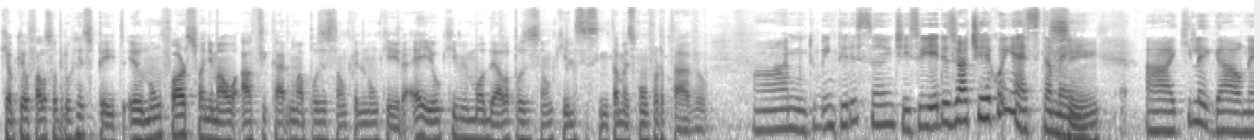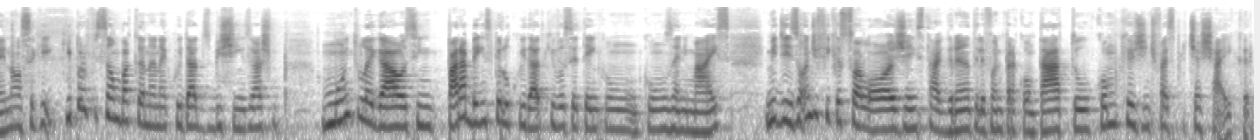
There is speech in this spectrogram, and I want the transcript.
que é o que eu falo sobre o respeito. Eu não forço o animal a ficar numa posição que ele não queira, é eu que me modelo a posição que ele se sinta mais confortável. Ah, muito bem interessante isso. E eles já te reconhecem também. Sim. Ai, que legal, né? Nossa, que, que profissão bacana, né? Cuidar dos bichinhos. Eu acho muito legal, assim, parabéns pelo cuidado que você tem com, com os animais. Me diz, onde fica a sua loja, Instagram, telefone para contato, como que a gente faz para te achar, Ícaro?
